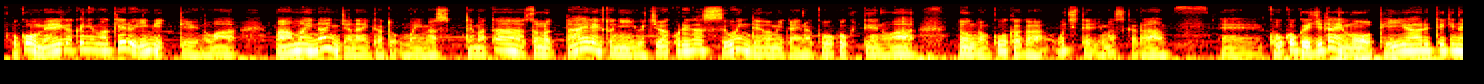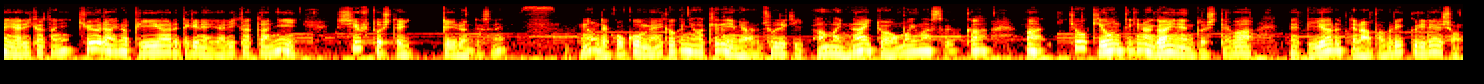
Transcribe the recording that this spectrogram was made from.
ここを明確に分ける意味っていうのは、まあ、あんまりないんじゃないかと思います。でまたそのダイレクトにうちはこれがすごいんだよみたいな広告っていうのはどんどん効果が落ちていますから、えー、広告自体も PR 的なやり方に旧来の PR 的なやり方にシフトしていっているんですね。なのでここを明確に分ける意味は正直あんまりないとは思いますが、まあ、一応基本的な概念としては、ね、PR っていうのはパブリックリレーション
